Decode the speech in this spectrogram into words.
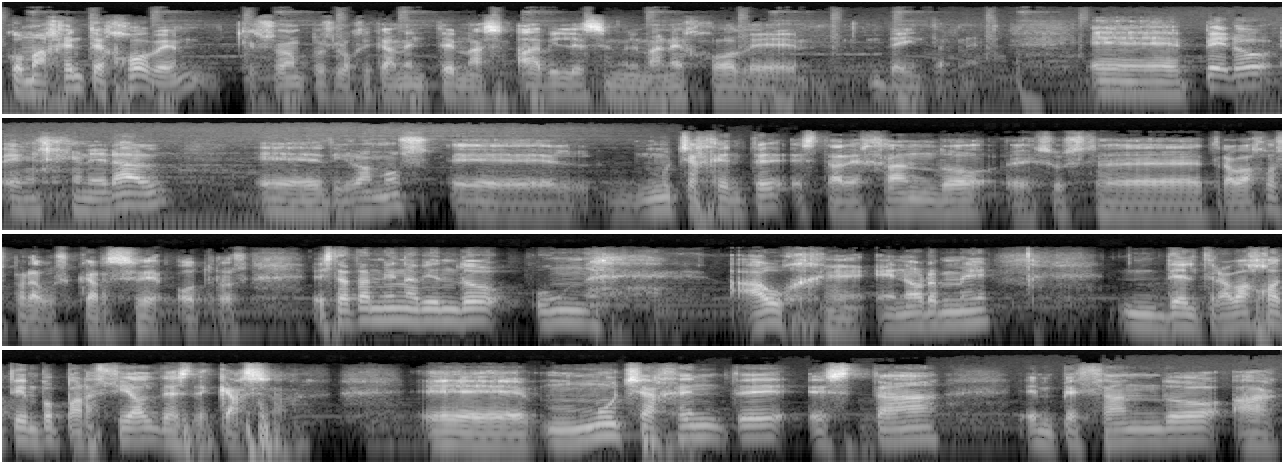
como a gente joven, que son pues lógicamente más hábiles en el manejo de, de Internet. pero en general, digamos, mucha gente está dejando sus trabajos para buscarse otros. Está también habiendo un auge enorme del trabajo a tiempo parcial desde casa. Eh, mucha gente está empezando a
